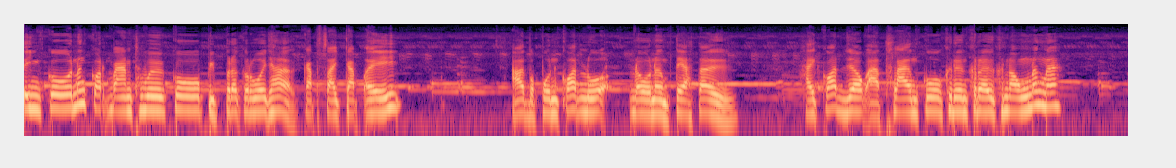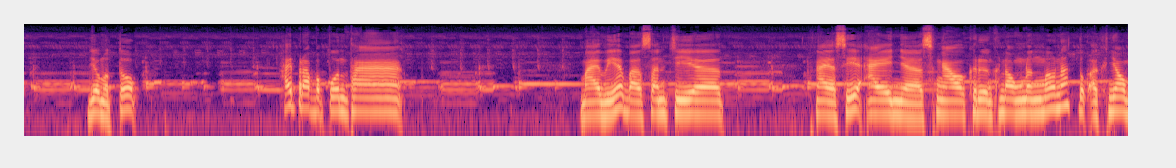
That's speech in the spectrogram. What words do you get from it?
ទិញគោហ្នឹងគាត់បានធ្វើគោពីព្រឹករួចហើយកាប់សាច់កាប់អីឲ្យប្រពន្ធគាត់លក់ដូរនៅផ្ទះទៅហើយគាត់យកអាថ្លើមគោគ្រឿងក្រៅក្នុងហ្នឹងណាយកមកទុកហើយប្រាប់ប្រពន្ធថាម៉ែវាបើសិនជាថ្ងៃអាសៀឯងស្ងោគ្រឿងក្នុងនឹងមកណាទុកឲ្យខ្ញុំ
